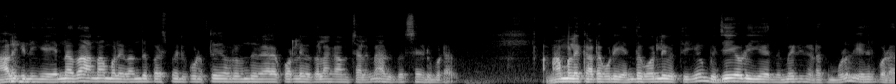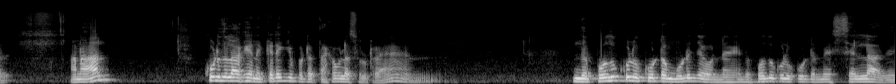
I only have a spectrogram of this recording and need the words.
நாளைக்கு நீங்கள் என்ன தான் அண்ணாமலை வந்து ப்ரெஸ் மீட் கொடுத்து அவர் வந்து வேறு குரலை இதெல்லாம் காமிச்சாலுமே அது பெருசாக எடுபடாது. அண்ணாமலை காட்டக்கூடிய எந்த குரலை வத்தியும் விஜயோடைய இந்த மீட்டிங் நடக்கும்பொழுது எதிர்ப்படாது ஆனால் கூடுதலாக எனக்கு கிடைக்கப்பட்ட தகவலை சொல்கிறேன் இந்த பொதுக்குழு கூட்டம் முடிஞ்ச உடனே இந்த பொதுக்குழு கூட்டமே செல்லாது.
